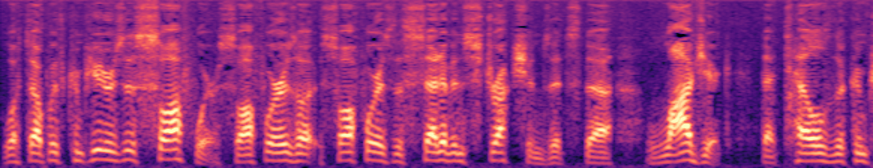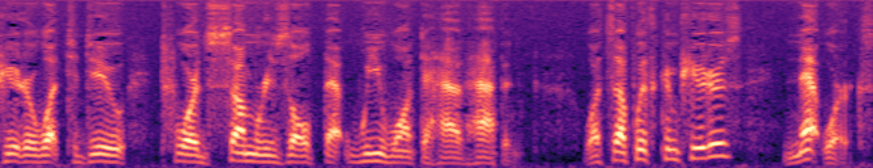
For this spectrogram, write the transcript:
What's up with computers is software. Software is a, software is the set of instructions. It's the logic that tells the computer what to do towards some result that we want to have happen. What's up with computers? Networks.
